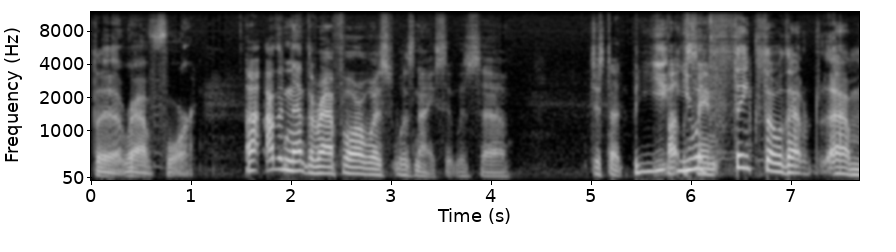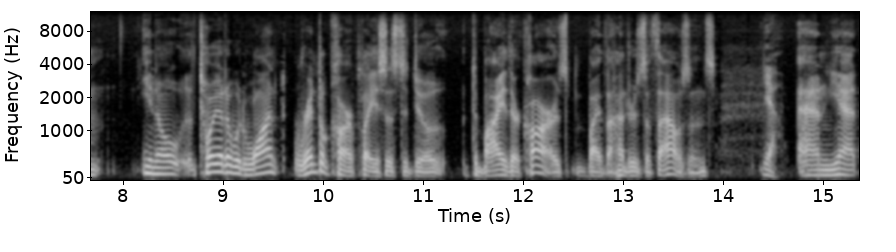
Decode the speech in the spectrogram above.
the Rav Four? Uh, other than that, the Rav Four was was nice. It was uh, just a But you, you would think though that um, you know Toyota would want rental car places to do to buy their cars by the hundreds of thousands, yeah. and yet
